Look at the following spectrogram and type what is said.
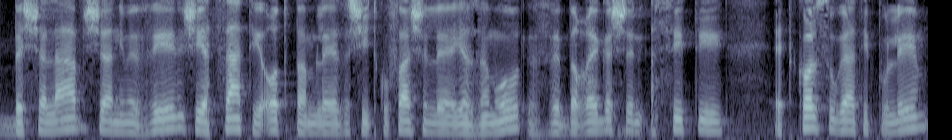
בשלב שאני מבין שיצאתי עוד פעם לאיזושהי תקופה של אה, יזמות, וברגע שעשיתי את כל סוגי הטיפולים,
